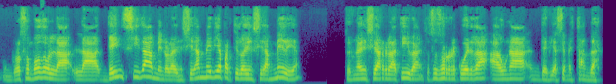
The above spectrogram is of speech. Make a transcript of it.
grosso modo, la, densidad menos la densidad media a partir de la densidad media. Entonces, una densidad relativa. Entonces, eso recuerda a una desviación estándar.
